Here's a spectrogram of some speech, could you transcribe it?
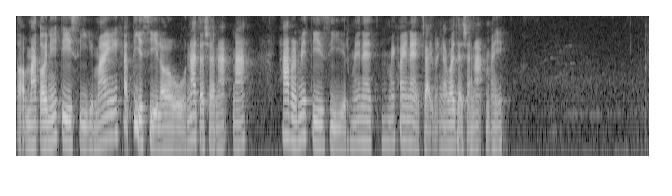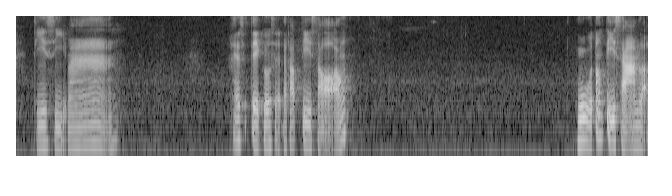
ต่อมาตัวนี้ตีสี่ไหม ถ้าตีสี่เราน่าจะชนะนะ ถ้ามันไม่ตีสี่ไม่แน่ไม่ค่อยแน่ใจเหมือนกันว่าจะชนะไหมตีสี่มาให้สเตโกเสร็จแล้วทับตีสองหูต้องตีสามเหรอ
